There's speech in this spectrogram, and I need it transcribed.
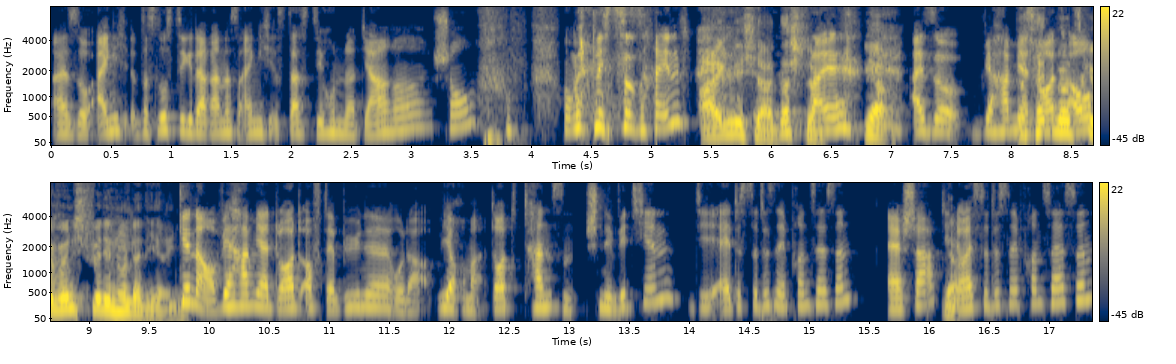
Also eigentlich, das Lustige daran ist, eigentlich ist das die 100 Jahre Show, um ehrlich zu sein. Eigentlich ja, das stimmt. Weil, ja. also wir haben das ja dort hätten wir uns auch, gewünscht für den 100-Jährigen. Genau, wir haben ja dort auf der Bühne oder wie auch immer, dort tanzen Schneewittchen, die älteste Disney-Prinzessin, Asha, die ja. neueste Disney-Prinzessin,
